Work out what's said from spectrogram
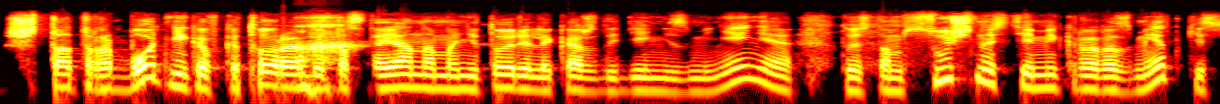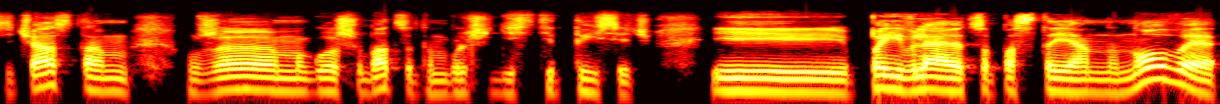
штат работников, которые бы постоянно мониторили каждый день изменения. То есть там сущности микроразметки сейчас там уже, могу ошибаться, там больше 10 тысяч. И появляются постоянно новые,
